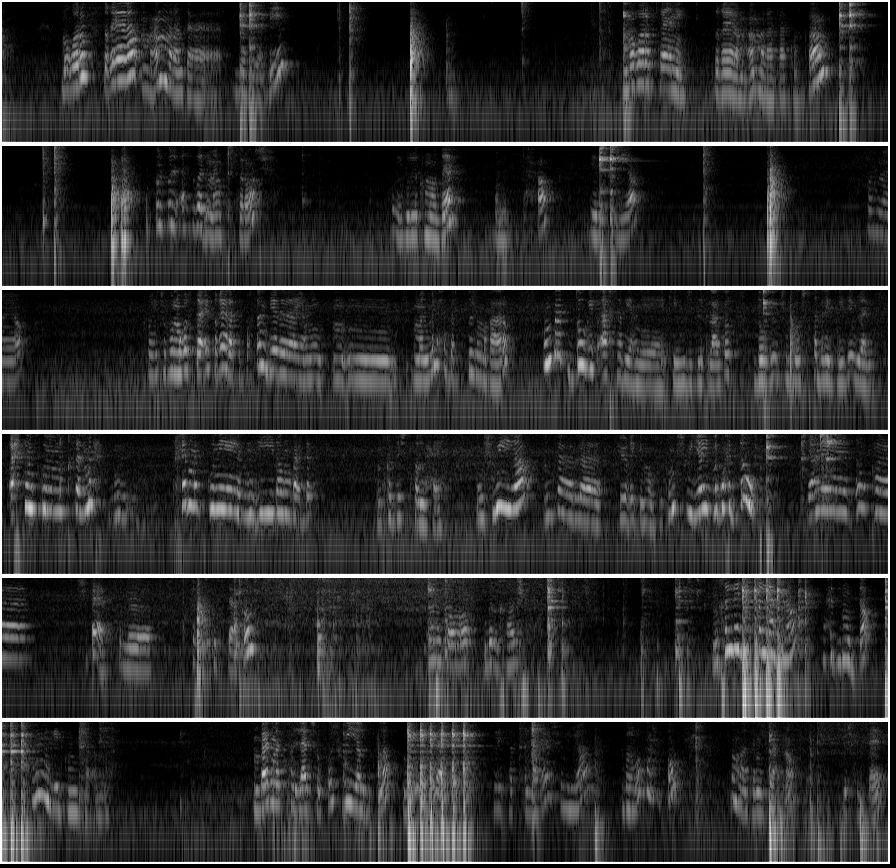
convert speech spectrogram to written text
مغرف صغيرة معمرة نتاع زنجبيل مغرف تاني صغيرة معمرة نتاع كركم. فلفل أسود ما نكثروش يقول لك مودر يعني بالصحة. ديروا شوية وهنايا. كما تشوفوا المغرف تاعي صغيرة. c'est pour ندير يعني مال الملح درت زوج مغارف. ومن بعد تذوقي في آخر يعني كيوجد لك la sauce ذوقي وتشوفي واش تقدري تزيدي ولا لا. أحسن تكوني منقصه الملح خير ما تكوني مزيدة ومن بعد ما تقدريش تصلحيه. وشوية نتاع ال purée كيما قلت لكم شوية يطلق واحد الذوق. يعني ذوق شباب في الكسكس تاعكم. بالخل نخليه يتقلى هنا واحد المدة ونولي لكم إن شاء الله. من بعد ما تقلات شوفوا شوية البصلة. خليتها تقلى غير شوية. دروك نحطو الطماطم تاعنا جوج حبات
